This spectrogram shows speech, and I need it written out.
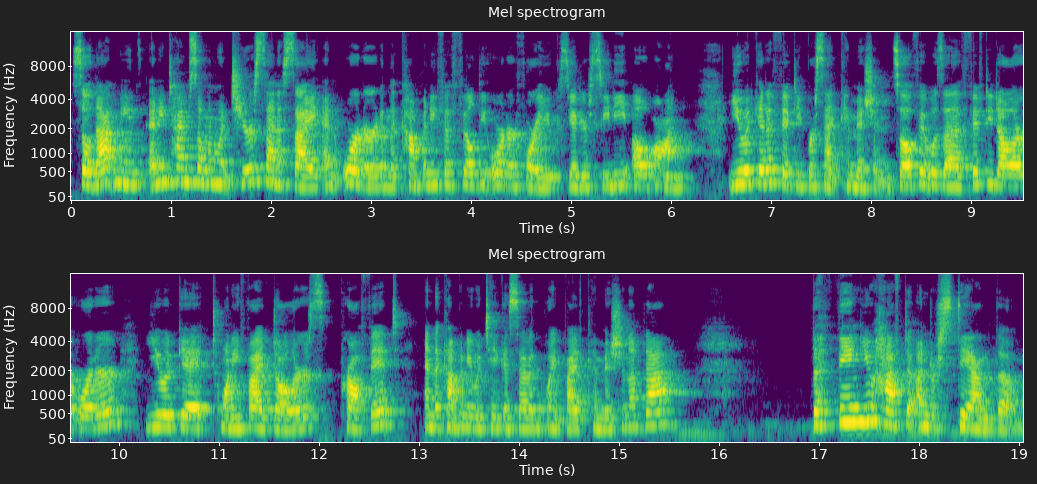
So that means anytime someone went to your Senesite and ordered and the company fulfilled the order for you because you have your CDO on, you would get a 50% commission. So if it was a $50 order, you would get $25 profit and the company would take a 7.5 commission of that. The thing you have to understand though,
